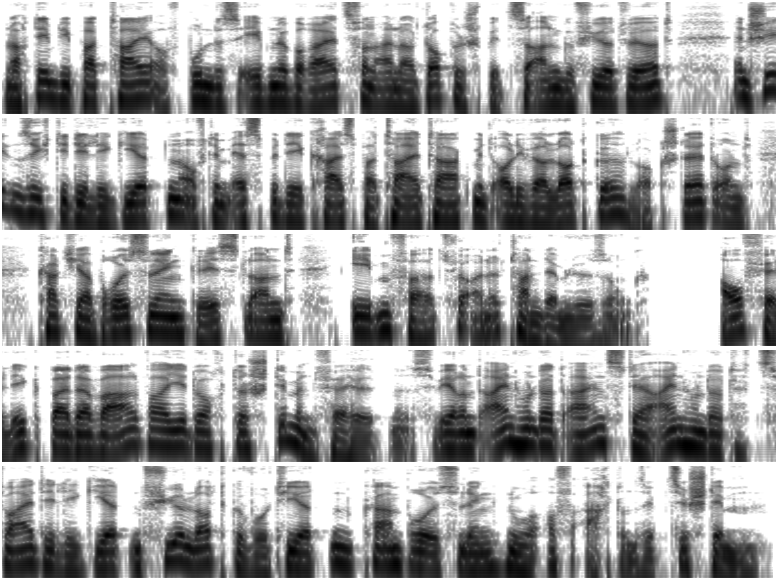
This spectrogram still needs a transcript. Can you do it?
Nachdem die Partei auf Bundesebene bereits von einer Doppelspitze angeführt wird, entschieden sich die Delegierten auf dem SPD-Kreisparteitag mit Oliver Lottke, Lockstedt und Katja Brösling, Griesland, ebenfalls für eine Tandemlösung. Auffällig bei der Wahl war jedoch das Stimmenverhältnis. Während 101 der 102 Delegierten für Lottke votierten, kam Brösling nur auf 78 Stimmen.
